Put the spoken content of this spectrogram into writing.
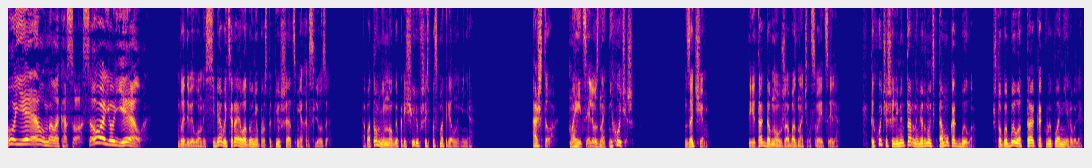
«Уел, молокосос, ой, уел!» Выдавил он из себя, вытирая ладонью проступившие от смеха слезы. А потом, немного прищурившись, посмотрел на меня. А что, мои цели узнать не хочешь? Зачем? Ты и так давно уже обозначил свои цели. Ты хочешь элементарно вернуть к тому, как было, чтобы было так, как вы планировали.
